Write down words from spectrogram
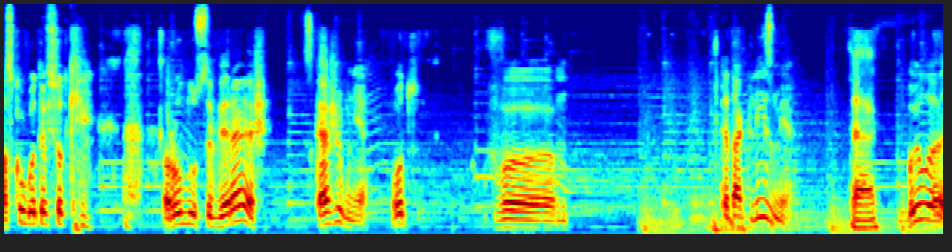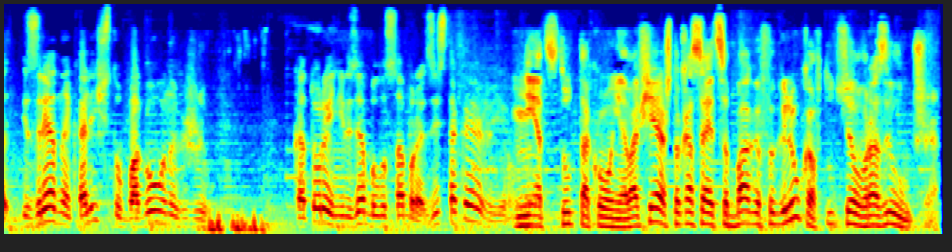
Поскольку ты все-таки руду собираешь, скажи мне, вот в катаклизме так. было изрядное количество багованных жил которые нельзя было собрать. Здесь такая же ерунда? Нет, тут такого нет. Вообще, что касается багов и глюков, тут все в разы лучше.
